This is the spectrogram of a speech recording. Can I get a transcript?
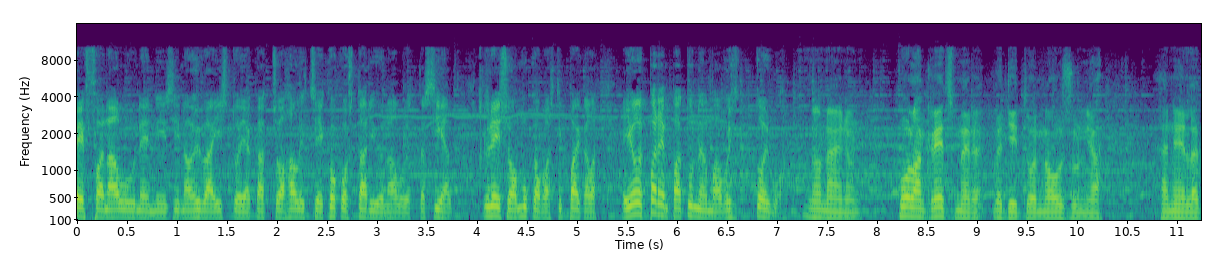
Peffan alunen, niin siinä on hyvä istua ja katsoa, hallitsee koko stadion aluetta sieltä. Yleisö on mukavasti paikalla. Ei ole parempaa tunnelmaa, voisi toivoa. No näin on. Puolan Kretsmer veti tuon nousun ja hänellä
